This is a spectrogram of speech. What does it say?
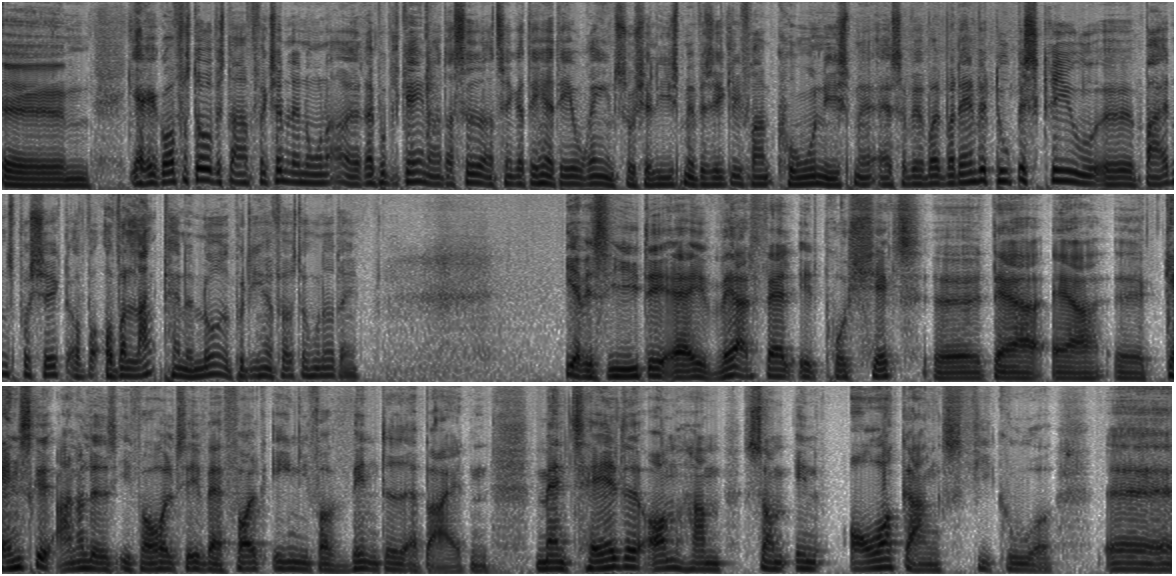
Øh, jeg kan godt forstå, hvis der for eksempel er nogle øh, republikanere, der sidder og tænker, at det her det er jo ren socialisme, hvis ikke ligefrem kommunisme. Altså, hvordan vil du beskrive øh, Bidens projekt, og, og hvor langt han er nået på de her første 100 dage? Jeg vil sige, det er i hvert fald et projekt, øh, der er øh, ganske anderledes i forhold til, hvad folk egentlig forventede af Biden. Man talte om ham som en overgangsfigur, øh,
